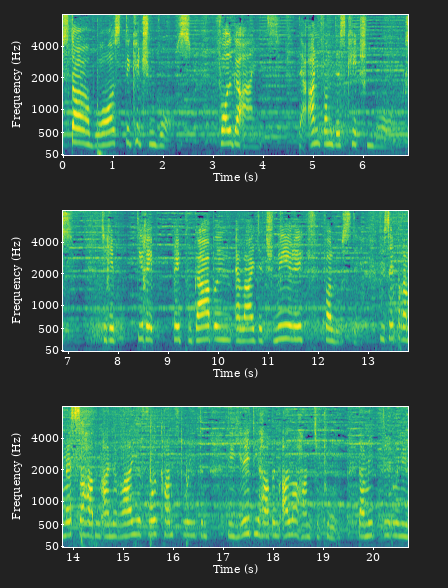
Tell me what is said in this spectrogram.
Star Wars The Kitchen Wars Folge 1 Der Anfang des Kitchen Wars Die, Re die Re Repugabeln erleidet schwere Verluste. Die Separamesser haben eine Reihe voll Kampfdruiden. Die Jedi haben allerhand zu tun, damit die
